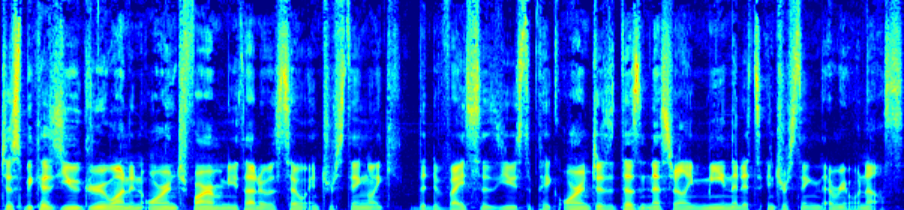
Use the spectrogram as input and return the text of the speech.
just because you grew on an orange farm and you thought it was so interesting, like the devices used to pick oranges, it doesn't necessarily mean that it's interesting to everyone else.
